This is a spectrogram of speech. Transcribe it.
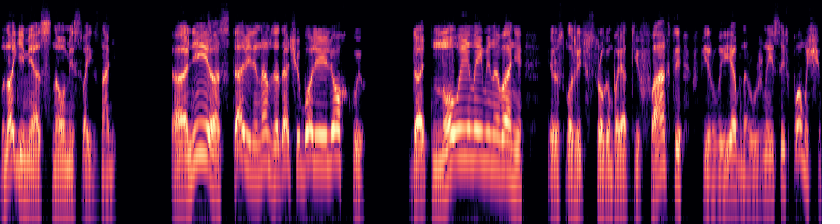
многими основами своих знаний. Они оставили нам задачу более легкую — дать новые наименования и расположить в строгом порядке факты, впервые обнаруженные с их помощью.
